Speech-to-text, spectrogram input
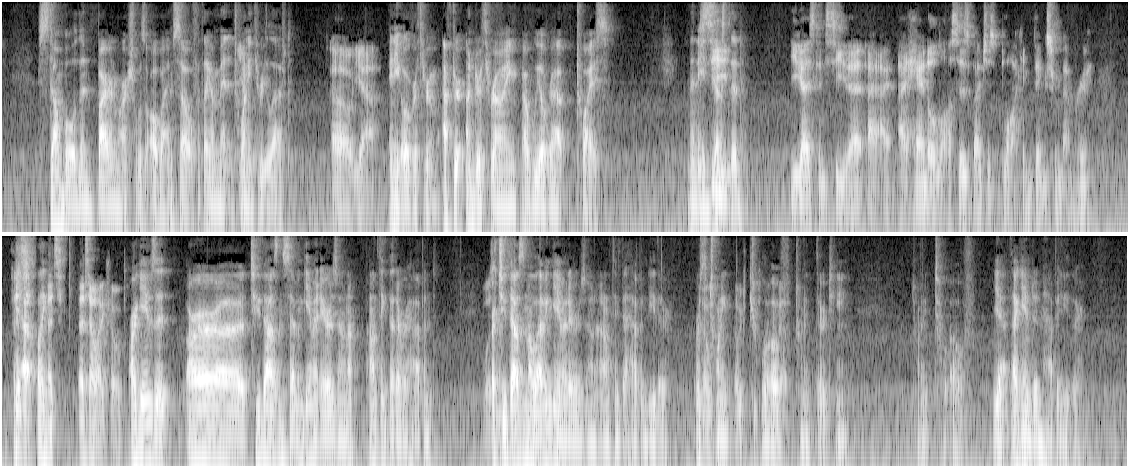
stumbled, and Byron Marshall was all by himself with like a minute twenty three left, Oh yeah, and he overthrew him after underthrowing a wheel route twice. And then he See- adjusted. You guys can see that I, I, I handle losses by just blocking things from memory. Yeah, like- that's that's how I cope. Our games at our uh, 2007 game at Arizona. I don't think that ever happened. Our Wasn't- 2011 game at Arizona. I don't think that happened either. Or was Nope. it Know what you're talking 2012, 2013, 2012? Yeah, that game didn't happen either.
